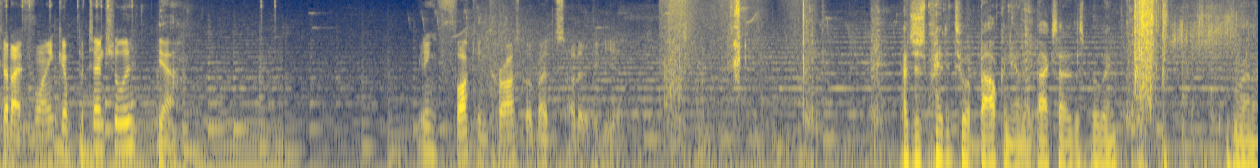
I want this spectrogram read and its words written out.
Could I flank him potentially? Yeah. I'm Getting fucking crossbowed by this other idiot. I just made it to a balcony on the backside of this building. Running.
